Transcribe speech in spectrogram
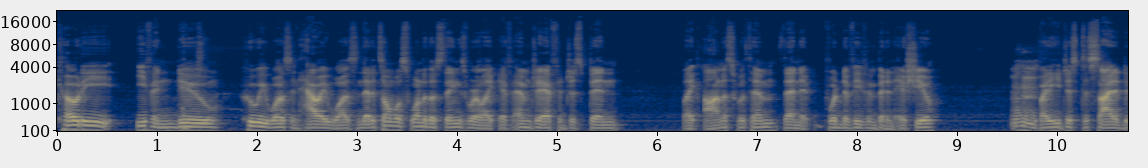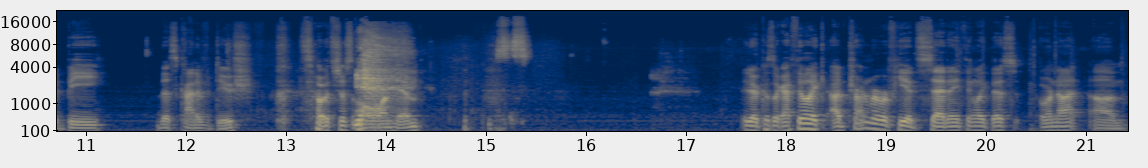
Cody even knew who he was and how he was, and that it's almost one of those things where like if MJF had just been like honest with him, then it wouldn't have even been an issue. Mhm. But he just decided to be this kind of douche, so it's just all on him. You know, because like I feel like I'm trying to remember if he had said anything like this or not. Um,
